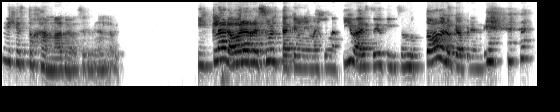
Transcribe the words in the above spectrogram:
dije, esto jamás me va a servir en la vida. Y claro, ahora resulta que en la imaginativa estoy utilizando todo lo que aprendí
